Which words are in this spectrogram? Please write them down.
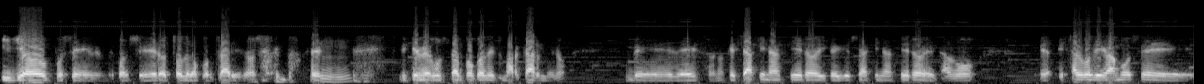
y yo pues eh, me considero todo lo contrario, ¿no? Entonces sí que me gusta un poco desmarcarme, ¿no? De, eso, ¿no? Que sea financiero y que yo sea financiero es algo, es algo digamos eh,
